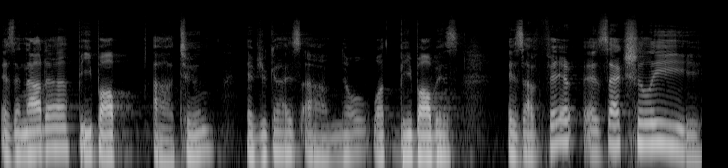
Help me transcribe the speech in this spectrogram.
It's another bebop uh, tune. If you guys um, know what bebop is, is a very It's actually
